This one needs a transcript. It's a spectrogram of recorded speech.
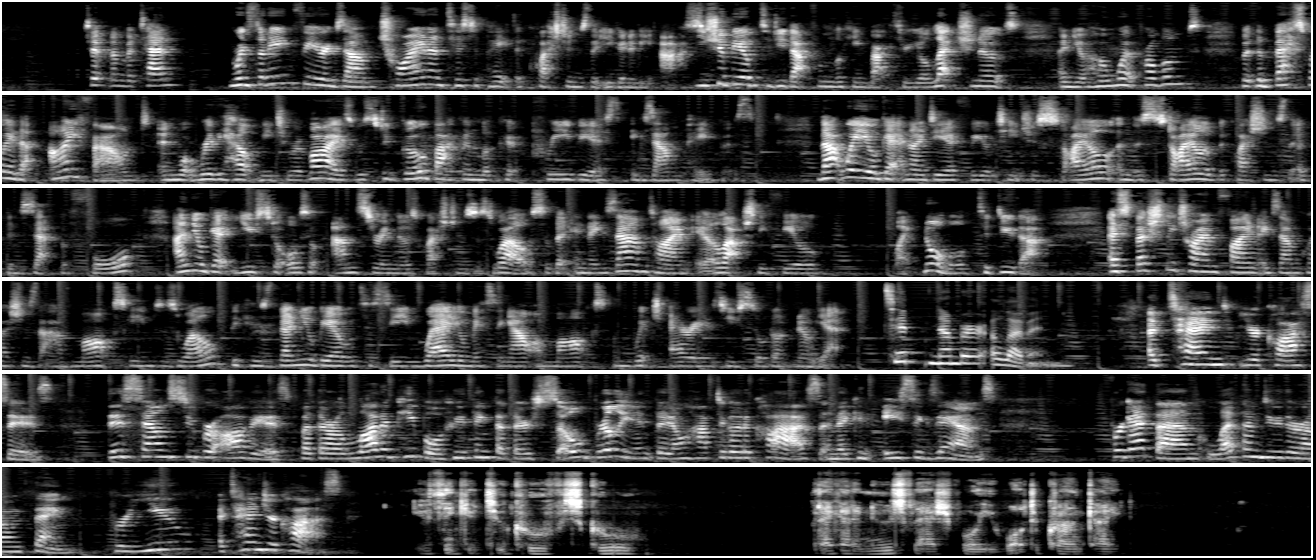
Tip number 10 when studying for your exam, try and anticipate the questions that you're going to be asked. You should be able to do that from looking back through your lecture notes and your homework problems, but the best way that I found and what really helped me to revise was to go back and look at previous exam papers. That way, you'll get an idea for your teacher's style and the style of the questions that have been set before, and you'll get used to also answering those questions as well, so that in exam time, it'll actually feel like normal to do that. Especially try and find exam questions that have mark schemes as well, because then you'll be able to see where you're missing out on marks and which areas you still don't know yet. Tip number 11 Attend your classes. This sounds super obvious, but there are a lot of people who think that they're so brilliant they don't have to go to class and they can ace exams. Forget them, let them do their own thing. For you, attend your class. You think you're too cool for school. But I got a news flash for you, Walter Cronkite.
